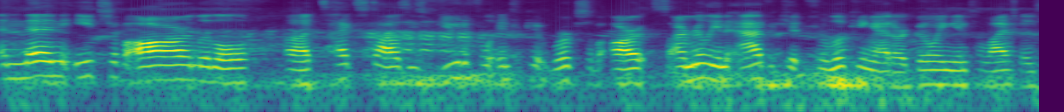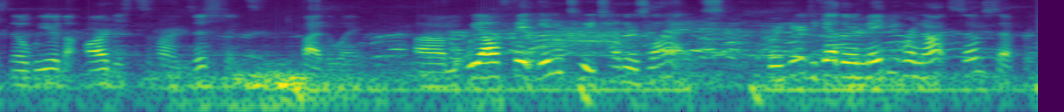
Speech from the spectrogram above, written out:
And then each of our little uh, textiles, these beautiful, intricate works of arts, I'm really an advocate for looking at our going into life as though we are the artists of our existence, by the way. Um, we all fit into each other's lives. We're here together, and maybe we're not so separate.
